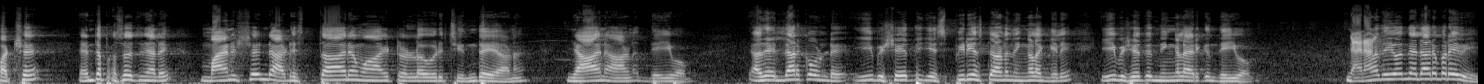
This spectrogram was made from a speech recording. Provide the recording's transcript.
പക്ഷേ എന്റെ പ്രശ്നം വെച്ച് കഴിഞ്ഞാൽ മനുഷ്യന്റെ അടിസ്ഥാനമായിട്ടുള്ള ഒരു ചിന്തയാണ് ഞാനാണ് ദൈവം. അത് എല്ലാവർക്കും ഉണ്ട്. ഈ വിഷയത്തിൽ എക്സ്പീരിയൻസ്ഡ് ആണ് നിങ്ങളെങ്കിൽ ഈ വിഷയത്തിൽ നിങ്ങളായിരിക്കും ദൈവം. ഞാനാണ് ദൈവം എന്ന് എല്ലാവരും പറയുവേ.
